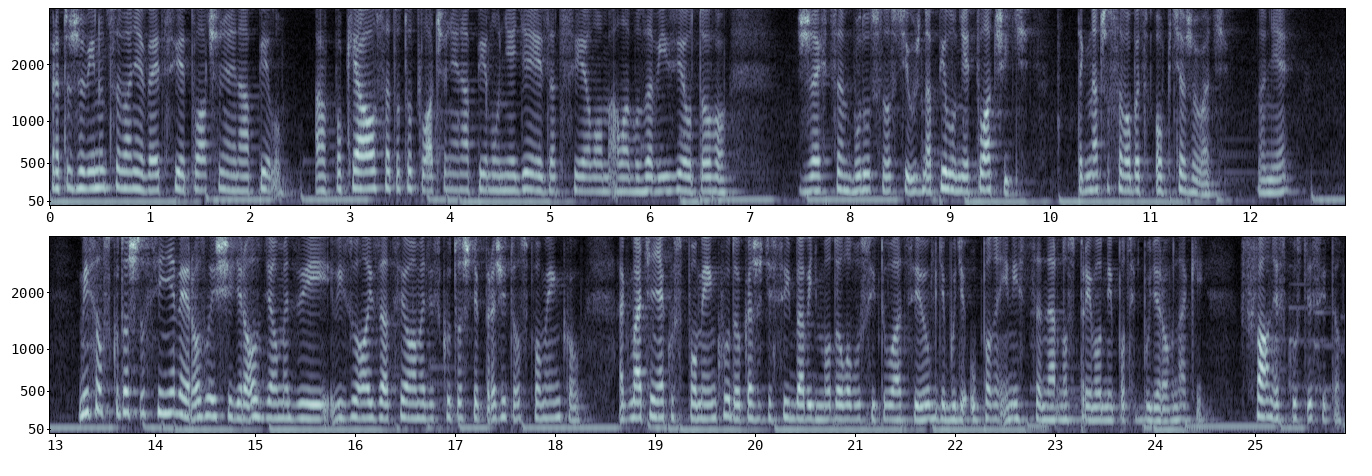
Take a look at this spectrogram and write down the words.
Pretože vynúcovanie veci je tlačenie na pilu. A pokiaľ sa toto tlačenie na pilu nedieje za cieľom alebo za víziou toho, že chcem v budúcnosti už na pilu netlačiť, tak na čo sa vôbec obťažovať? No nie? Mysel v skutočnosti nevie rozlíšiť rozdiel medzi vizualizáciou a medzi skutočne prežitou spomienkou. Ak máte nejakú spomienku, dokážete si vybaviť modelovú situáciu, kde bude úplne iný scenár, no sprievodný pocit bude rovnaký. Schválne skúste si to.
